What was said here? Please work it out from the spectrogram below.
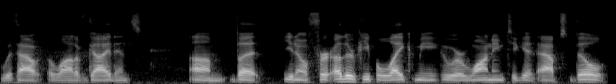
without a lot of guidance. Um, but you know, for other people like me who are wanting to get apps built,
